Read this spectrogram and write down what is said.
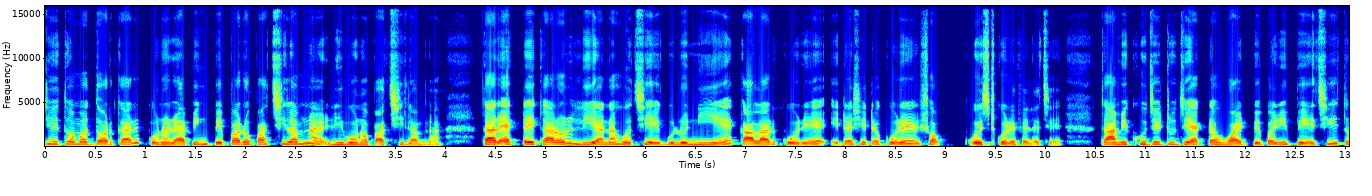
যেহেতু আমার দরকার, কোনো র্যাপিং পেপারও পাচ্ছিলাম না রিবনও পাচ্ছিলাম না। তার একটাই কারণ, লিয়ানা হচ্ছে এগুলো নিয়ে কালার করে এটা সেটা করে সব ওয়েস্ট করে ফেলেছে। তা আমি খুঁজে টুজে একটা হোয়াইট পেপারই পেয়েছি, তো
